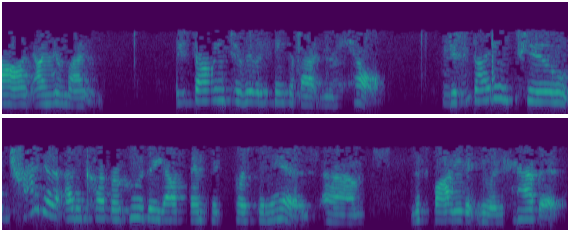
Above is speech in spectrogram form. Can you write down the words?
on, on your money. You're starting to really think about your health. Mm-hmm. You're starting to try to uncover who the authentic person is. Um, this body that you inhabit.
